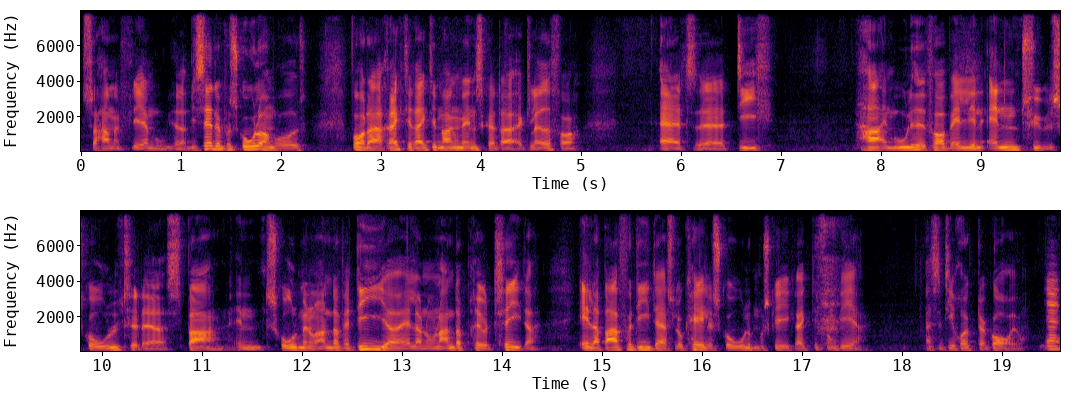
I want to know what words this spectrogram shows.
så har man flere muligheder. Vi ser det på skoleområdet, hvor der er rigtig, rigtig mange mennesker, der er glade for, at øh, de har en mulighed for at vælge en anden type skole til deres barn. En skole med nogle andre værdier, eller nogle andre prioriteter, eller bare fordi deres lokale skole måske ikke rigtig fungerer. Altså, de rygter går jo. Ja.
